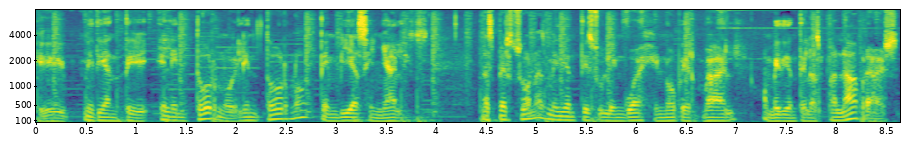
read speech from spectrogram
eh, mediante el entorno, el entorno te envía señales las personas mediante su lenguaje no verbal o mediante las palabras,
